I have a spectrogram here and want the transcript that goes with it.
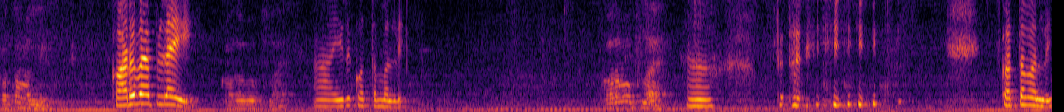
கொத்தமல்லி. கருவேப்பிலை. ఇది కొత్తమల్లి. కొత్తమల్లి.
